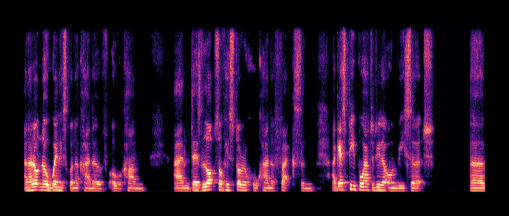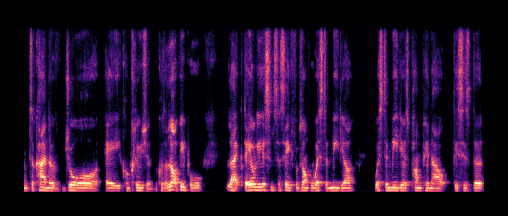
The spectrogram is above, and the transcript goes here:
and I don't know when it's gonna kind of overcome. And there's lots of historical kind of facts, and I guess people have to do their own research um, to kind of draw a conclusion because a lot of people like they only listen to say, for example, Western media. Western media is pumping out this is the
